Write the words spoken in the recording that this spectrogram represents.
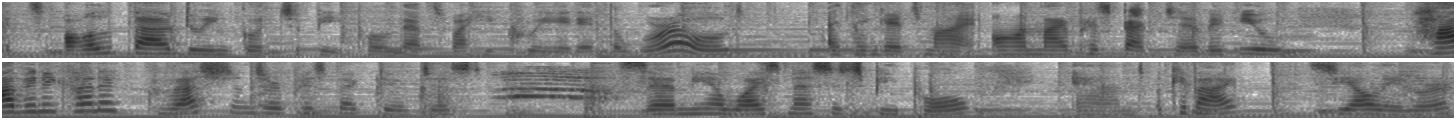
It's all about doing good to people. That's why he created the world. I think it's my on my perspective. If you have any kind of questions or perspective, just send me a voice message, people. And okay, bye. See y'all later.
